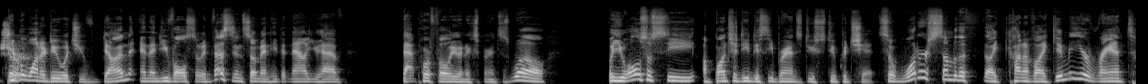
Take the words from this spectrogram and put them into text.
sure. people want to do what you've done, and then you've also invested in so many that now you have that portfolio and experience as well. But you also see a bunch of D2C brands do stupid shit. So what are some of the like kind of like give me your rant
